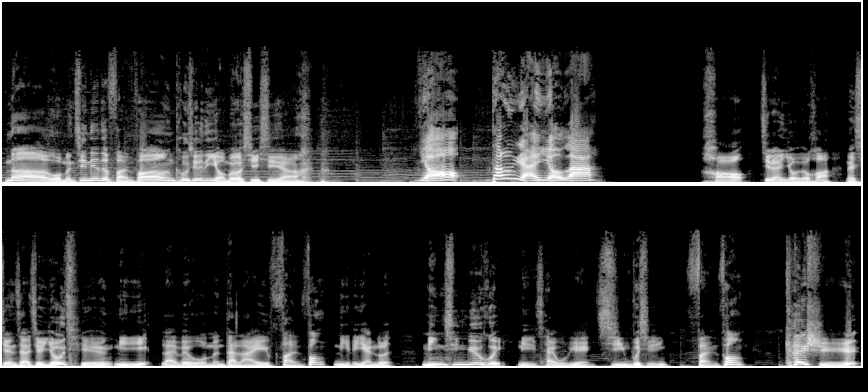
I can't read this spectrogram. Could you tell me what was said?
那我们今天的反方同学，你有没有信心啊？有，当然有啦。好，既然有的话，那现在就有请你来为我们带来反方你的言论。明星约会，你猜我愿行不行？反方开始。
